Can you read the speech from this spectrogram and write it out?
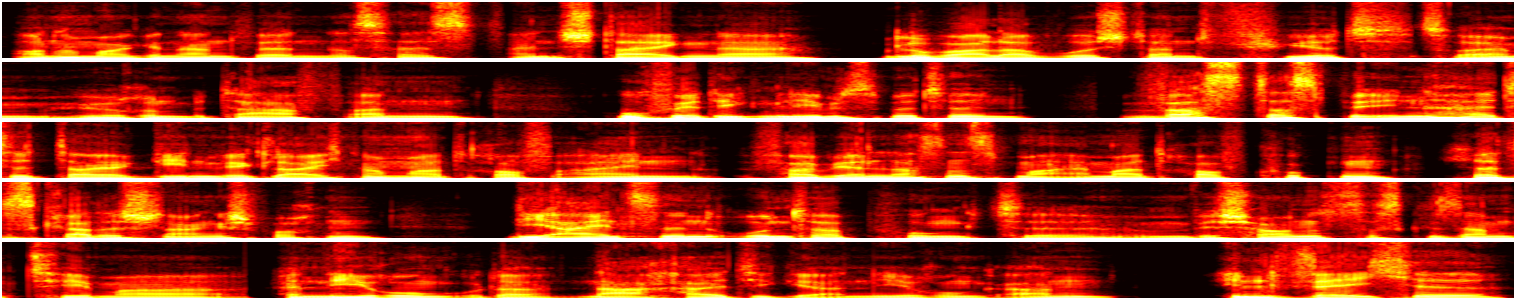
auch nochmal genannt werden. Das heißt, ein steigender globaler Wohlstand führt zu einem höheren Bedarf an hochwertigen Lebensmitteln. Was das beinhaltet, da gehen wir gleich nochmal drauf ein. Fabian, lass uns mal einmal drauf gucken. Ich hatte es gerade schon angesprochen. Die einzelnen Unterpunkte. Wir schauen uns das Gesamtthema Ernährung oder nachhaltige Ernährung an. In welche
